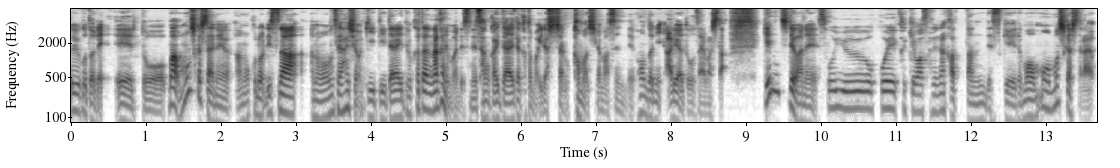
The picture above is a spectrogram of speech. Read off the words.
ということで、えっ、ー、と、まあ、もしかしたらね、あの、このリスナー、あの、音声配信を聞いていただいている方の中にもですね、参加いただいた方もいらっしゃるかもしれませんで、本当にありがとうございました。現地ではね、そういうお声かけはされなかったんですけれども、もうもしかしたら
